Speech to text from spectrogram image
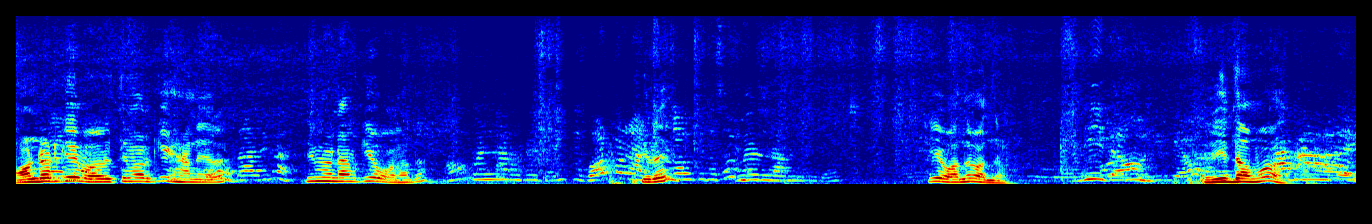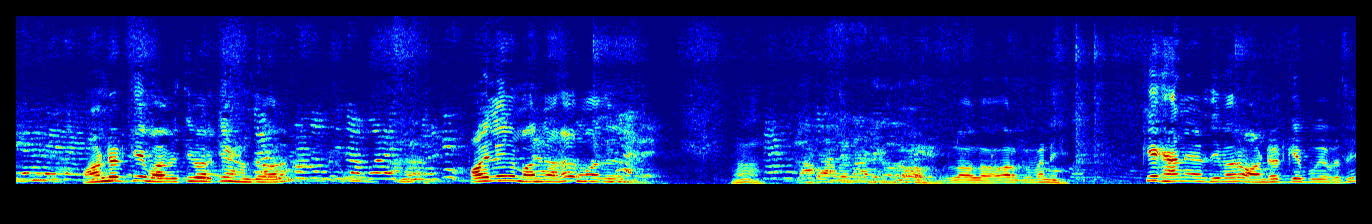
हन्ड्रेड के भयो? तिमीहरू के खाने हो? तिम्रो नाम के हो भन त। के अरे के भन्दै भन्दै रिदम हो? हन्ड्रेड के भएपछि तिमीहरू के खान्छौ भएर अहिले नै भनिराख है म। हो। ल ल अर्को पनि। के खाने अरे तिमीहरू हन्ड्रेड के पुगेपछि।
